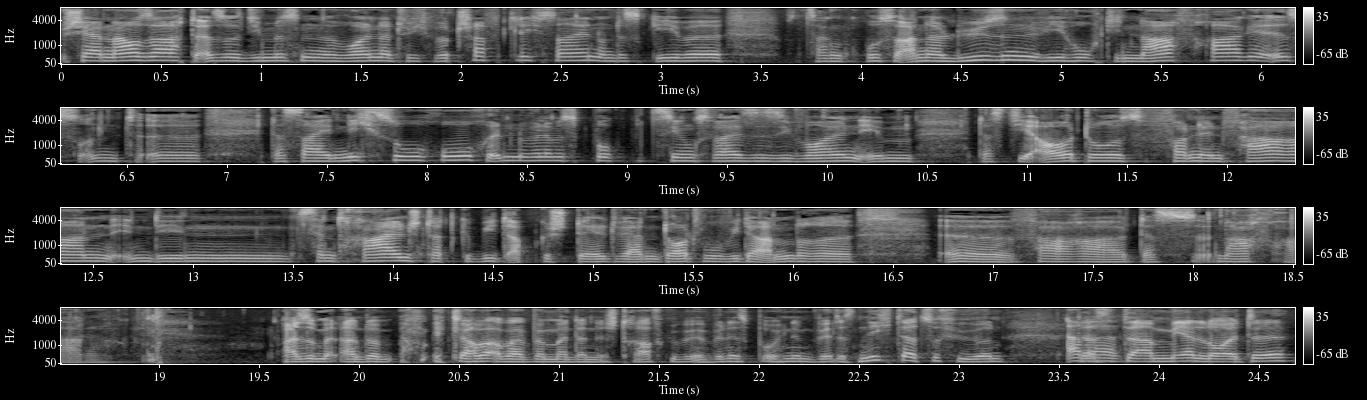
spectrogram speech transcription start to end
Schernau sagt, also die müssen, wollen natürlich wirtschaftlich sein und es gebe sozusagen große Analysen, wie hoch die Nachfrage ist und äh, das sei nicht so hoch in Wilhelmsburg, beziehungsweise sie wollen eben, dass die Autos von den Fahrern in den zentralen Stadtgebiet abgestellt werden, dort wo wieder andere äh, Fahrer das nachfragen. Also mit anderem, ich glaube aber, wenn man dann eine Strafgebühr in Wilhelmsburg nimmt, wird es nicht dazu führen, aber dass da mehr Leute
